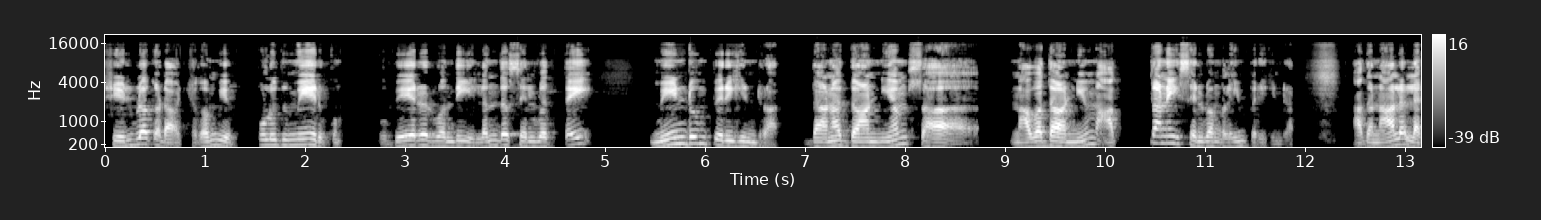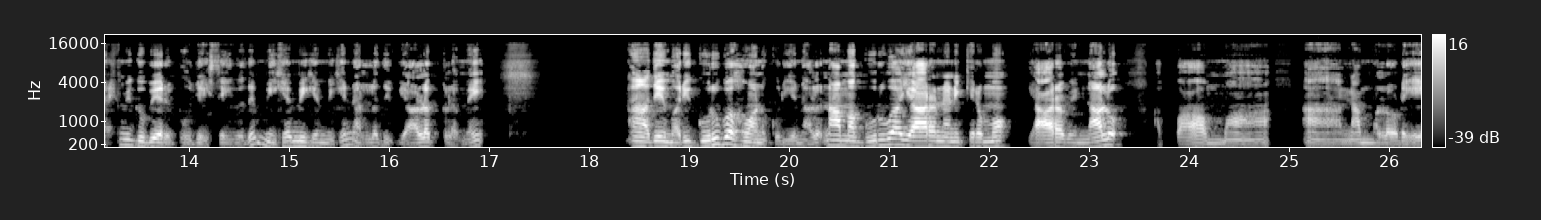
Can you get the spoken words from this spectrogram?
செல்வ கடாட்சகம் எப்பொழுதுமே இருக்கும். குபேரர் வந்து இழந்த செல்வத்தை மீண்டும் பெறுகின்றார். தன தானியம் நவதானியம் அத்தனை செல்வங்களையும் பெறுகின்றார். அதனால் லக்ஷ்மி குபேர பூஜை செய்வது மிக மிக மிக நல்லது. வியாழக்கிழமை அதே மாதிரி குரு பகவானுக்குரிய நாள். நாம் குருவாக யாரை நினைக்கிறோமோ யாரை வேணாலும் அப்பா அம்மா நம்மளுடைய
